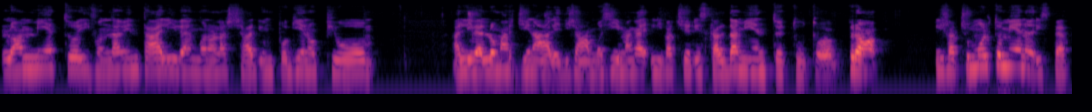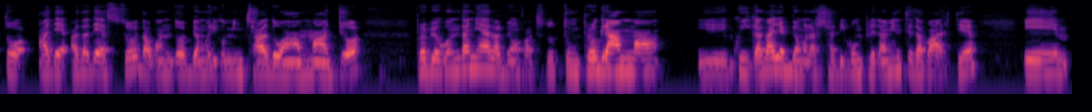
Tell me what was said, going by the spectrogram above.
lo ammetto, i fondamentali vengono lasciati un pochino più a livello marginale, diciamo, sì, magari li faccio il riscaldamento e tutto, però li faccio molto meno rispetto ad, ad adesso, da quando abbiamo ricominciato a maggio. Proprio con Daniela abbiamo fatto tutto un programma in cui i catali abbiamo lasciati completamente da parte e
